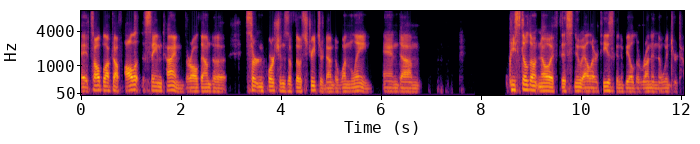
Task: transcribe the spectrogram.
It's all blocked off all at the same time. They're all down to certain portions of those streets are down to one lane, and um, we still don't know if this new LRT is going to be able to run in the wintertime.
